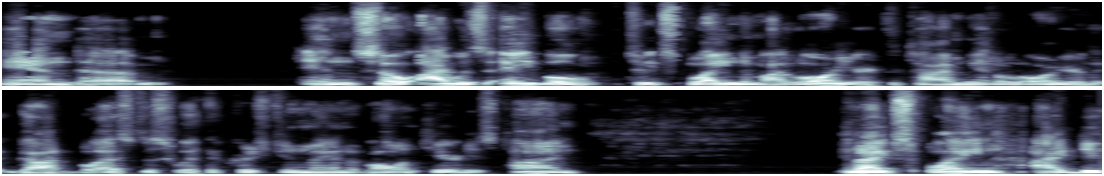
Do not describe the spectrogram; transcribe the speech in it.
And um, and so I was able to explain to my lawyer at the time. We had a lawyer that God blessed us with, a Christian man that volunteered his time. And I explained, I do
